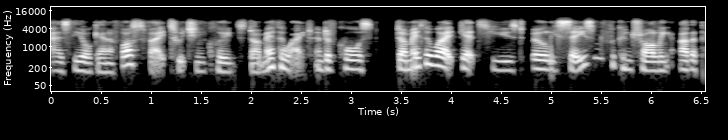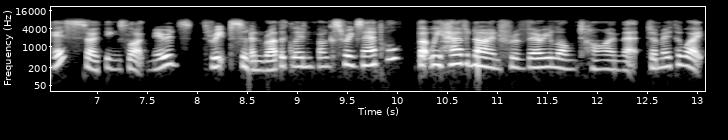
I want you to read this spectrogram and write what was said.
as the organophosphates, which includes dimethoate. And of course, Dimethoate gets used early season for controlling other pests, so things like mirids, thrips, and rutherglen bugs, for example. But we have known for a very long time that dimethoate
